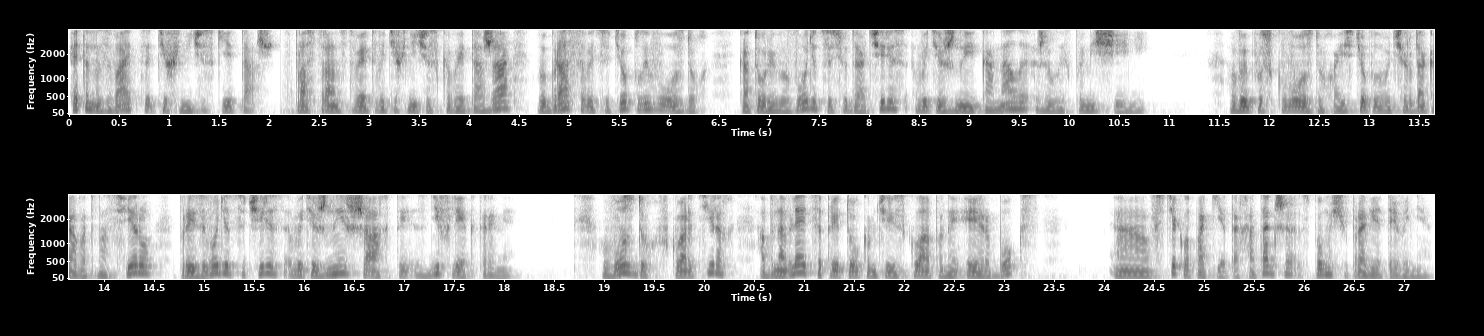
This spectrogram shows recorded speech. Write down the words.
Это называется технический этаж. В пространство этого технического этажа выбрасывается теплый воздух, который выводится сюда через вытяжные каналы жилых помещений. Выпуск воздуха из теплого чердака в атмосферу производится через вытяжные шахты с дефлекторами. Воздух в квартирах обновляется притоком через клапаны Airbox э, в стеклопакетах, а также с помощью проветривания.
